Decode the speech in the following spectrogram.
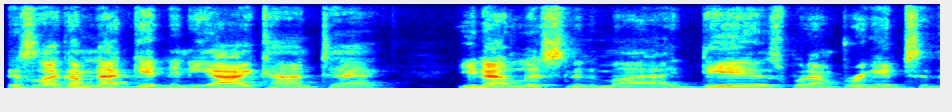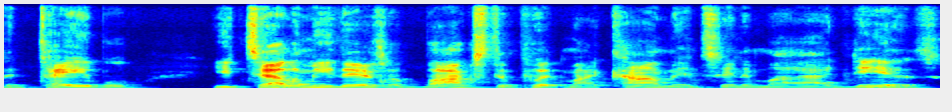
It's like I'm not getting any eye contact. You're not listening to my ideas, what I'm bringing to the table. You're telling me there's a box to put my comments in and my ideas,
